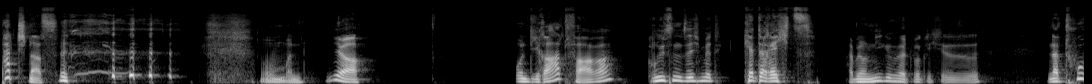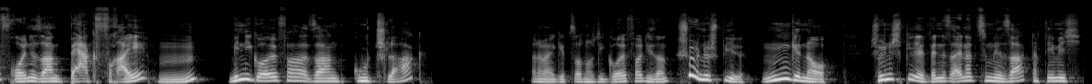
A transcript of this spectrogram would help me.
patschnass. oh Mann. Ja. Und die Radfahrer grüßen sich mit Kette rechts. Habe ich noch nie gehört, wirklich. Naturfreunde sagen bergfrei. Mhm. Minigolfer sagen gut Schlag. Warte mal, gibt es auch noch die Golfer, die sagen, schönes Spiel. Hm, genau. Schönes Spiel. Wenn es einer zu mir sagt, nachdem ich,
